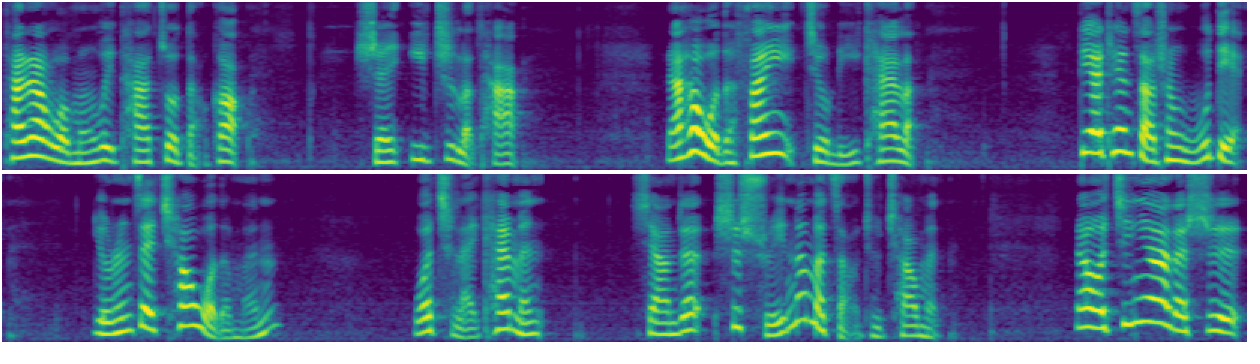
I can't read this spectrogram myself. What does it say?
他让我们为他做祷告，神医治了他。然后我的翻译就离开了。第二天早晨五点，有人在敲我的门。我起来开门，想着是谁那么早就敲门。让我惊讶的是，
